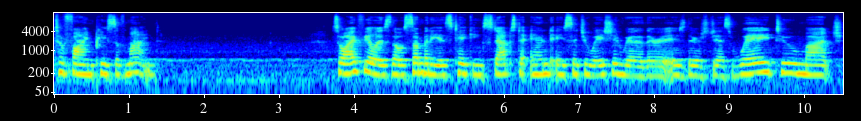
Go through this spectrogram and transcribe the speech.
to find peace of mind. So I feel as though somebody is taking steps to end a situation where there is there's just way too much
